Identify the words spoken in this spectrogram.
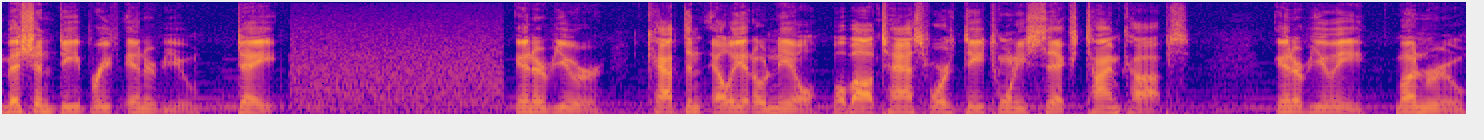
Mission Debrief Interview. Date. Interviewer Captain Elliot O'Neill, Mobile Task Force D-26, Time Cops. Interviewee Munru,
